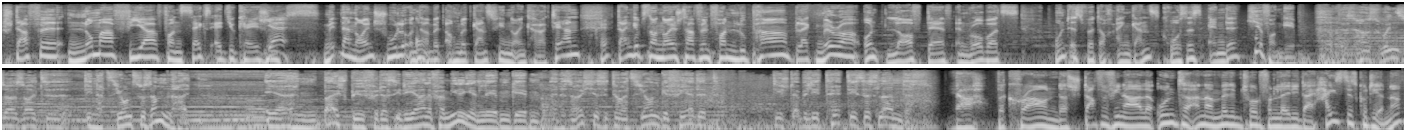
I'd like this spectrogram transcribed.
Staffel Nummer 4 von Sex Education. Yes. Mit einer neuen Schule und damit auch mit ganz vielen neuen Charakteren. Okay. Dann gibt's noch neue Staffeln von Lupin, Black Mirror und Love, Death and Robots. Und es wird auch ein ganz großes Ende hiervon geben. Das Haus Windsor sollte die Nation zusammenhalten. Ihr ein Beispiel für das ideale Familienleben geben. Eine solche Situation gefährdet die Stabilität dieses Landes. Ja, The Crown, das Staffelfinale, unter anderem mit dem Tod von Lady Di. Heiß diskutiert, ne?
